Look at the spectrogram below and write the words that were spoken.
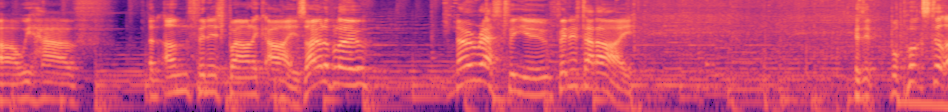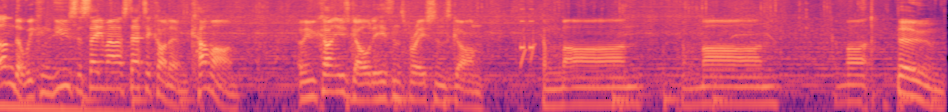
Uh, we have an unfinished bionic eye. Xiola Blue, no rest for you. Finish that eye. Because if Puck's still under, we can use the same anesthetic on him. Come on. I mean, we can't use Goldie. His inspiration's gone. Come on. Come on. Come on. Boom.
